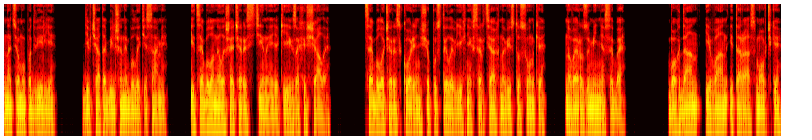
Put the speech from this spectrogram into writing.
на цьому подвір'ї, дівчата більше не були ті самі. І це було не лише через стіни, які їх захищали. Це було через корінь, що пустили в їхніх серцях нові стосунки, нове розуміння себе. Богдан, Іван і Тарас мовчки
